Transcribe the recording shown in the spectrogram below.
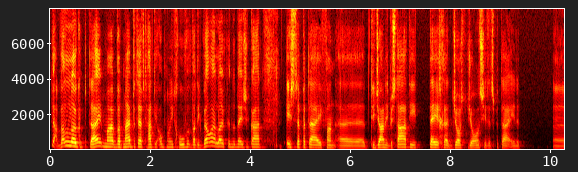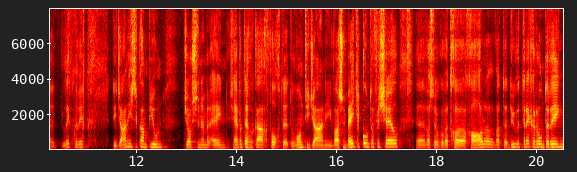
ja, wel een leuke partij. Maar wat mij betreft had hij ook nog niet gehoeven. Wat ik wel heel leuk vind op deze kaart is de partij van uh, Tijani Bestati tegen Josh Jones. Dat is partij in het uh, lichtgewicht. Tijani is de kampioen. Josh de nummer 1. Ze hebben tegen elkaar gevochten. Toen won Tijani. Was een beetje controversieel. Uh, was er ook al wat ge gehoord. Wat uh, duwen trekken rond de ring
